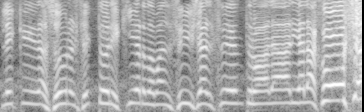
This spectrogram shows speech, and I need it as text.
le queda sobre el sector izquierdo Mancilla, al centro, al área, la joya,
